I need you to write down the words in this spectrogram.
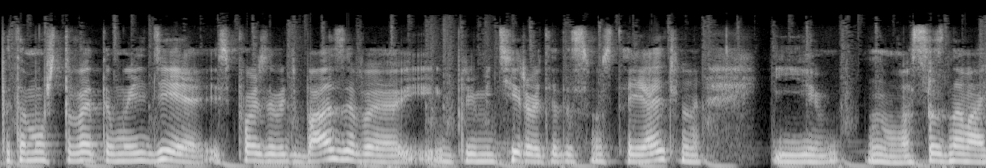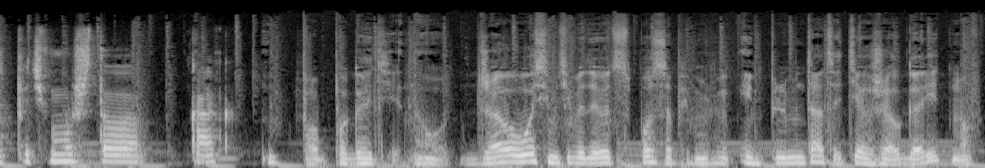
потому что в этом и идея использовать базовое, имплементировать это самостоятельно и ну, осознавать, почему, что, как. Погоди, ну Java 8 тебе дает способ имплементации тех же алгоритмов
